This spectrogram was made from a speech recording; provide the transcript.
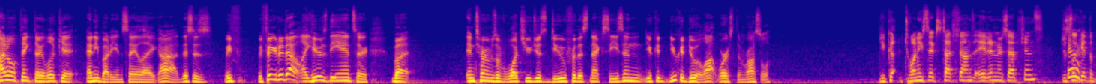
I don't think they look at anybody and say like, ah, this is we we figured it out. Like here's the answer. But in terms of what you just do for this next season, you could you could do a lot worse than Russell. You got 26 touchdowns, eight interceptions. Just Yeah. look at the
